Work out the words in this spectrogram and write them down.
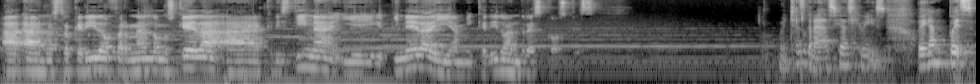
a, nuestro querido Fernando Mosqueda, a Cristina y Pineda y a mi querido Andrés Costes. Muchas gracias, Luis. Oigan, pues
